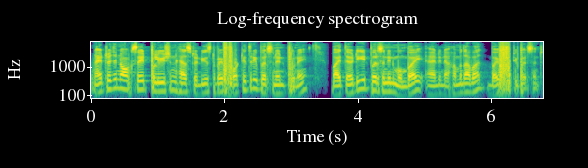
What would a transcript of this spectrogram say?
Nitrogen oxide pollution has reduced by 43% in Pune, by 38% in Mumbai, and in Ahmedabad by 50%.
